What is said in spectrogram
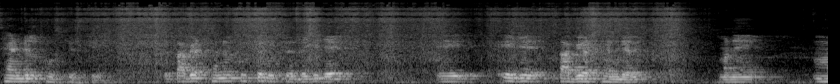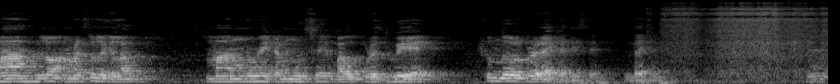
স্যান্ডেল খুঁজতেছি। তো তাবিয়ার স্যান্ডেল খুঁজতে খুঁজতে দেখি যে, এই এই যে তাবিয়ার স্যান্ডেল মানে মা হলো, আমরা চলে গেলাম। মা মনে হয় এটা মুছে বা উপরে ধুয়ে সুন্দর করে রেখে দিছে, দেখেন। হ্যাঁ।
